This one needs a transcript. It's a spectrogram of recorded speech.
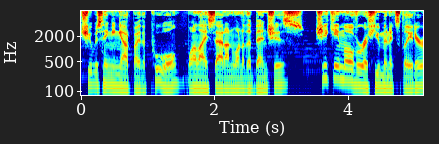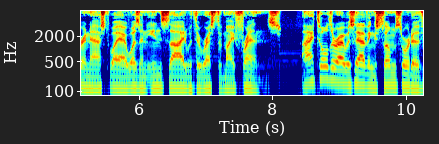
She was hanging out by the pool while I sat on one of the benches. She came over a few minutes later and asked why I wasn't inside with the rest of my friends. I told her I was having some sort of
